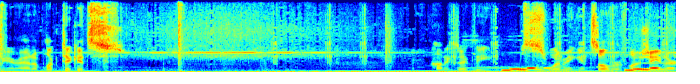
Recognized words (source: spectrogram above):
we are out of luck tickets. Not exactly swimming in silverflesh either.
